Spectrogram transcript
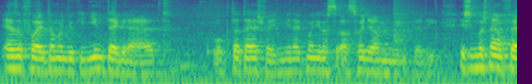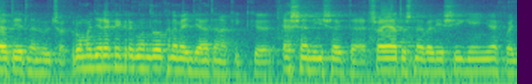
ez a fajta mondjuk így integrált oktatás, vagy minek mondjuk, az, az hogyan működik. És itt most nem feltétlenül csak roma gyerekekre gondolok, hanem egyáltalán akik esenisek, tehát sajátos nevelési igényűek, vagy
